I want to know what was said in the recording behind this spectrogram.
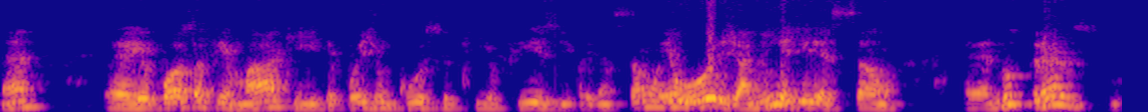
Né? Eu posso afirmar que, depois de um curso que eu fiz de prevenção, eu hoje, a minha direção no trânsito,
